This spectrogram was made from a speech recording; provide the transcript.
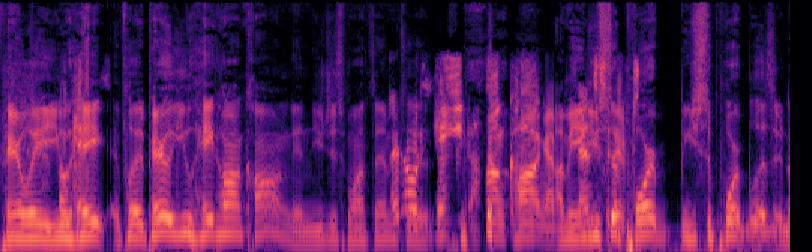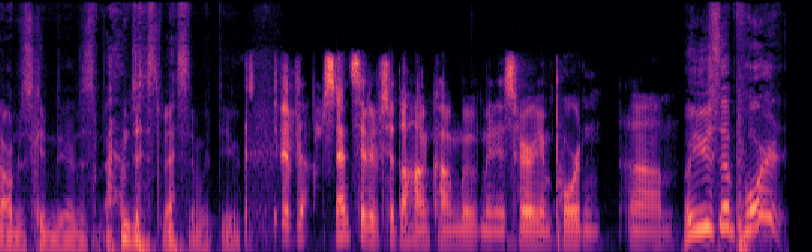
apparently you Okay. hate. Apparently you hate Hong Kong, and you just want them. I to, don't hate Hong Kong. I'm I mean, you support you support Blizzard. No, I'm just kidding, dude. I'm just I'm just messing with you. sensitive- I'm sensitive to the Hong Kong movement. It's very important. Um, Well, you support.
